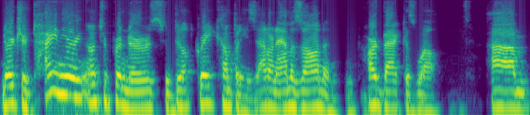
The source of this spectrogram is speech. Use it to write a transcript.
nurtured pioneering entrepreneurs who built great companies out on Amazon and hardback as well. Um,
